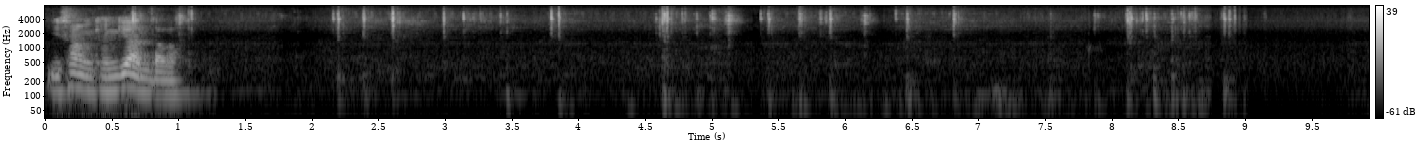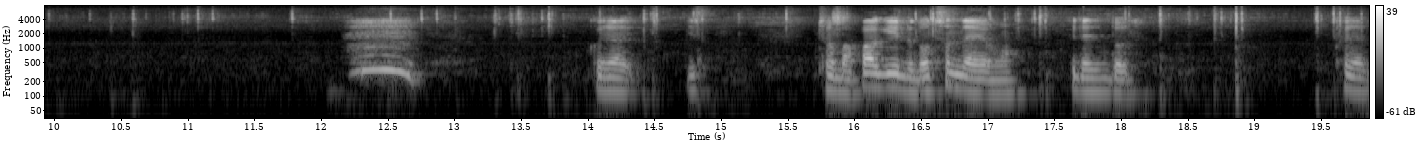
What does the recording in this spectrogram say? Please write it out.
이 사람 경기한다. 그냥 이- 저 맞박이를 놓쳤네요. 그냥 너 그냥!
